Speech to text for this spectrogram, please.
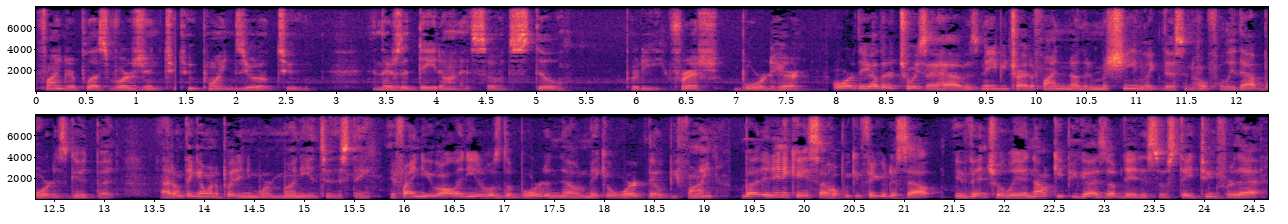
Finder Plus version 2.02 and there's a date on it so it's still pretty fresh board here. Or the other choice I have is maybe try to find another machine like this and hopefully that board is good but I don't think I want to put any more money into this thing. If I knew all I needed was the board and that would make it work, that would be fine. But in any case, I hope we can figure this out eventually and I'll keep you guys updated, so stay tuned for that.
